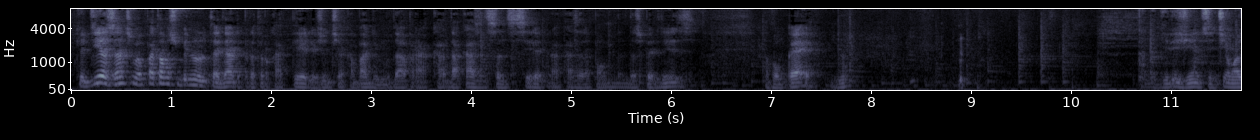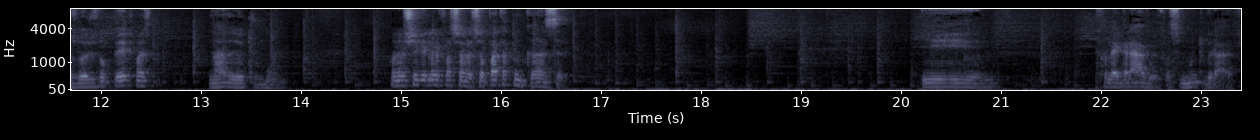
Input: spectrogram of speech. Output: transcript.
Porque dias antes meu pai estava subindo no telhado para trocar telha. A gente tinha acabado de mudar pra, da casa de Santa Cecília para a casa da, das Perdizes, da Pompeia. Né? Estava dirigindo, sentia umas dores no peito, mas nada de outro mundo. Quando eu cheguei lá, ele falou assim: Olha, seu pai está com câncer. E eu falei: É grave. Ele falou assim: Muito grave.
